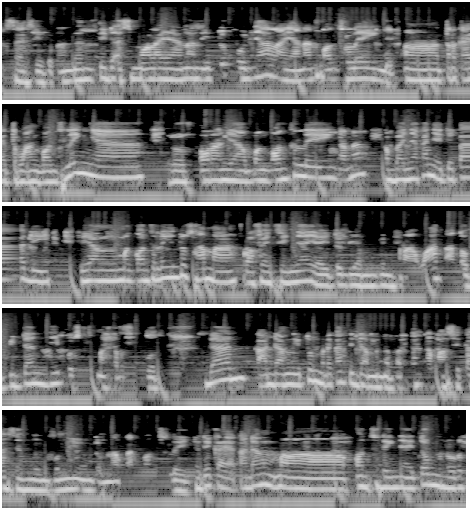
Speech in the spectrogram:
akses gitu kan. Dan tidak semua layanan itu punya layanan konseling eh, terkait ruang konselingnya terus orang yang pengkonseling karena kebanyakan yaitu tadi yang mengkonseling itu sama profesinya yaitu dia mungkin perawat atau bidan di puskesmas tersebut. Dan kadang itu mereka tidak mendapatkan kapasitas yang mumpuni untuk melakukan konseling. Jadi kayak kadang eh, konselingnya itu menurut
